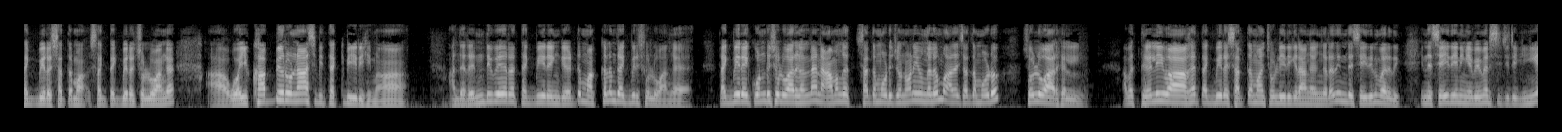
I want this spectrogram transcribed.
தக்பீரை சத்தமா சக் தக்பீரை சொல்லுவாங்க. ஒய் கப்பிரு நாசிபி தக்பீரிஹிமா. அந்த ரெண்டு பேரை தக்பீரையும் கேட்டு மக்களும் தக்பீர் சொல்லுவாங்க. தக்பீரை கொண்டு சொல்வார்கள்னா அவங்க சத்தமோடு சொன்னோன்னு இவங்களும் அதை சத்தமோடு சொல்லுவார்கள். அப்போ தெளிவாக தக்பீரை சத்தமாக சொல்லியிருக்கிறாங்கிறது இந்த செய்தியில் வருது. இந்த செய்தியை நீங்கள் விமர்சிச்சிருக்கீங்க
